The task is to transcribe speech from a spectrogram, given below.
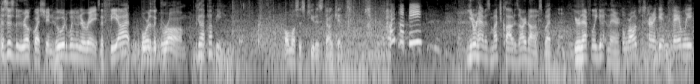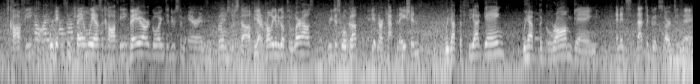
This is the real question. Who would win in a race? The Fiat or the Grom? Look at that puppy. Almost as cute as Duncan. Hi, puppy. You don't have as much clout as our dogs, but you're definitely getting there. We're all just kind of getting family coffee. We're getting some family as a coffee. They are going to do some errands and film some stuff. Yeah, I'm probably gonna go up to the warehouse. We just woke up, getting our caffeination. We got the Fiat gang. We have the Grom gang. And it's that's a good start today.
